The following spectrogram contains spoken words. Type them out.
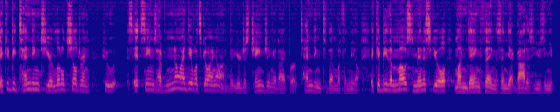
it could be tending to your little children who it seems have no idea what's going on, but you're just changing a diaper, tending to them with a meal. It could be the most minuscule, mundane things, and yet God is using you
